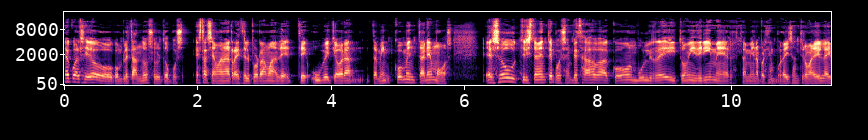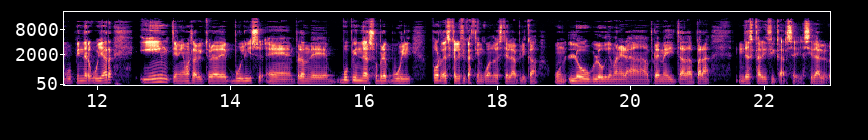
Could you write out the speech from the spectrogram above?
la cual se ha ido completando, sobre todo pues esta semana a raíz del programa de TV que ahora también comentaremos. El show tristemente pues empezaba con Bully Ray y Tommy Dreamer, también aparecían por ahí Santino Marella y Bupinder Guyar y teníamos la victoria de Bully, eh, perdón, de Bupinder sobre Bully por descalificación cuando este le aplica un low blow de manera premeditada para descalificarse y así dar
